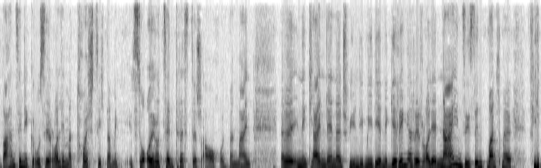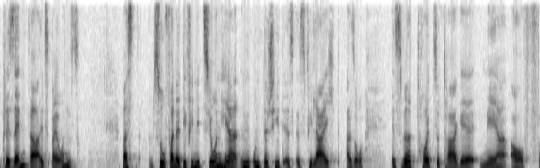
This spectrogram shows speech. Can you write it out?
wahnsinnig große Rolle. Man täuscht sich damit, ist so eurozentristisch auch und man meint, äh, in den kleinen Ländern spielen die Medien eine geringere Rolle. Nein, sie sind manchmal viel präsenter als bei uns. Was so von der Definition her ein Unterschied ist, ist vielleicht, also es wird heutzutage mehr auf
